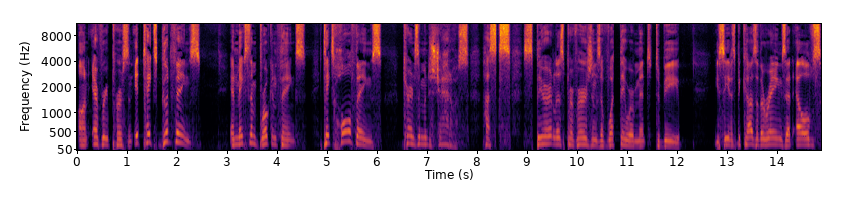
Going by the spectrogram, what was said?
on every person. It takes good things and makes them broken things. It takes whole things turns them into shadows, husks, spiritless perversions of what they were meant to be. You see, it is because of the rings that elves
